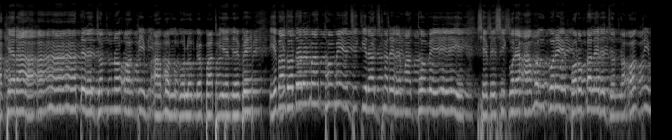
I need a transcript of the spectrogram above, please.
আখেরাতের জন্য অগ্রিম আমলগুলোকে পাঠিয়ে দেবে। এবাদতের মাধ্যমে জিকির মাধ্যমে সে বেশি করে আমল করে পরকালের জন্য অগ্রিম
